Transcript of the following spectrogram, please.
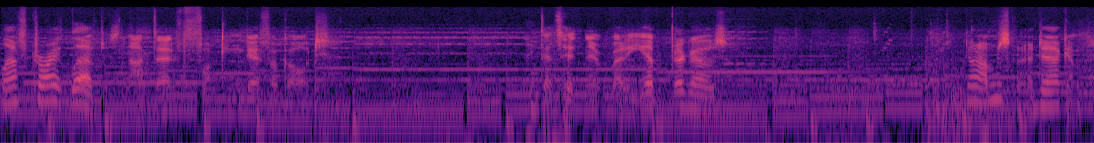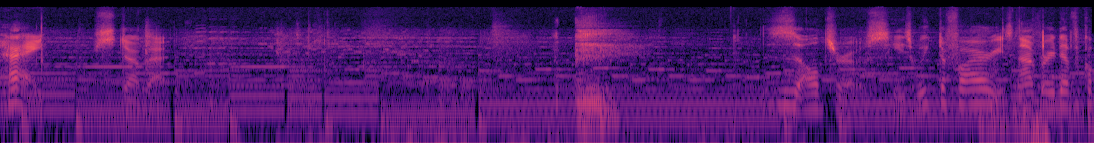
Left, right, left is not that fucking difficult. I think that's hitting everybody. Yep, there goes. No, I'm just gonna attack him. Hey! Stop that. this is Ultros. He's weak to fire, he's not very difficult.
